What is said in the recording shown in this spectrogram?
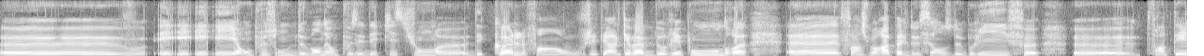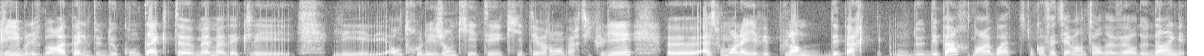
Et, et, en plus on me demandait, on me posait des questions d'école, enfin où j'étais incapable de répondre. Enfin je me rappelle de séances de bris euh, enfin terrible. Je me rappelle de, contacts euh, même avec les, les, entre les gens qui étaient, qui étaient vraiment particuliers. Euh, à ce moment-là, il y avait plein de départs, de départs dans la boîte. Donc en fait, il y avait un turnover de dingue.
